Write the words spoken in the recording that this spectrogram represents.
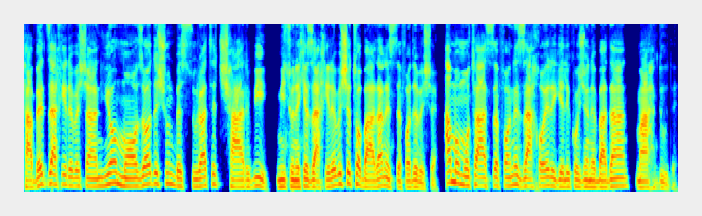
کبد ذخیره بشن یا مازادشون به صورت چربی می‌تونه که ذخیره بشه تا بعدا استفاده بشه. اما متاسفانه ذخایر گلیکوژن بدن محدوده.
